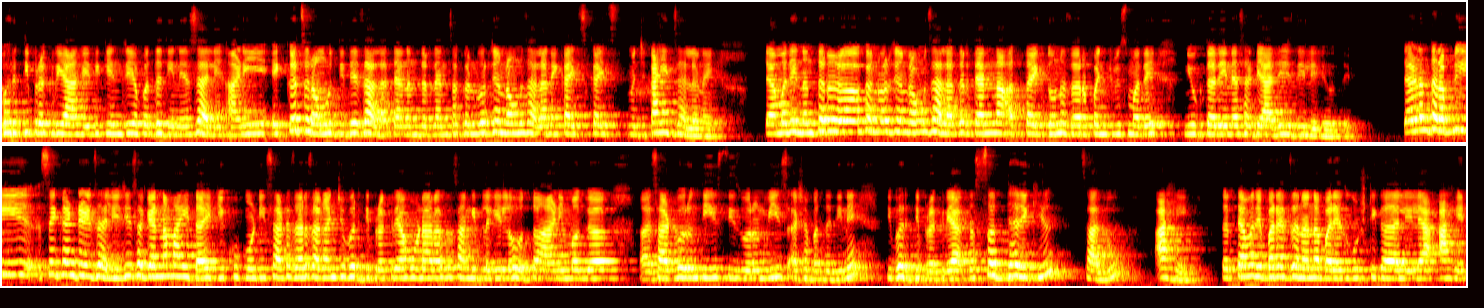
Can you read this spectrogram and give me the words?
भरती प्रक्रिया आहे ती केंद्रीय पद्धतीने झाली. आणि एकच राऊंड तिथे झाला. त्यानंतर त्यांचा कन्व्हर्जन राऊंड झाला नाही. काहीच काहीच म्हणजे काहीच झालं नाही. त्यामध्ये नंतर कन्व्हर्जन राऊंड झाला तर त्यांना आत्ता एक दोन हजार पंचवीसमध्ये नियुक्त्या देण्यासाठी आदेश दिलेले होते. त्यानंतर आपली सेकंड डेट झाली जी सगळ्यांना माहीत आहे की खूप मोठी साठ हजार जागांची भरती प्रक्रिया होणार असं सांगितलं गेलं होतं आणि मग साठवरून तीस तीसवरून वीस अशा पद्धतीने ती भरती प्रक्रिया आता सध्या देखील चालू आहे. तर त्यामध्ये बऱ्याच जणांना बऱ्याच गोष्टी कळालेल्या आहेत.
